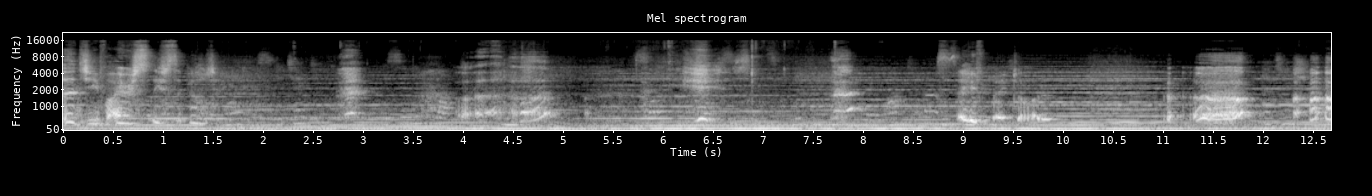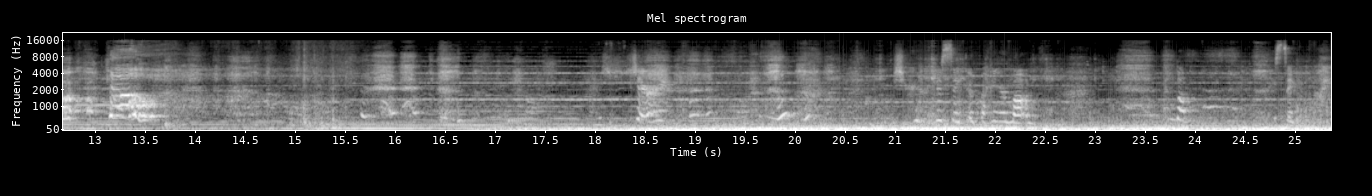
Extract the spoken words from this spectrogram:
the G virus leaves the building. Save my daughter. Mom. Mom, please say goodbye.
